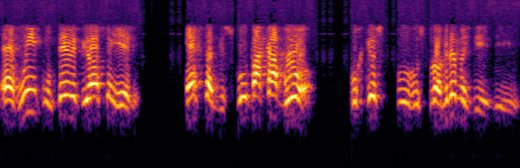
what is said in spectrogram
É ruim com Temer, pior sem ele. Essa desculpa acabou, porque os, os programas de, de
